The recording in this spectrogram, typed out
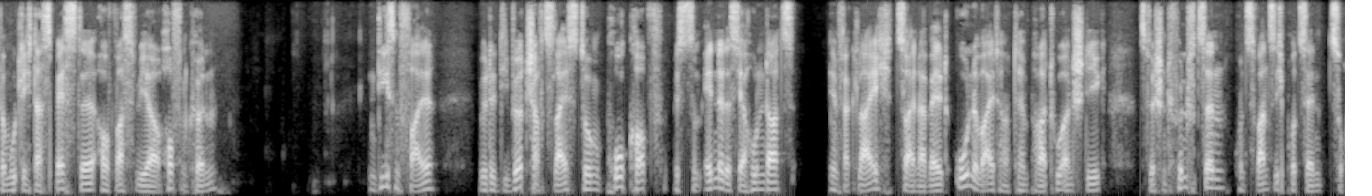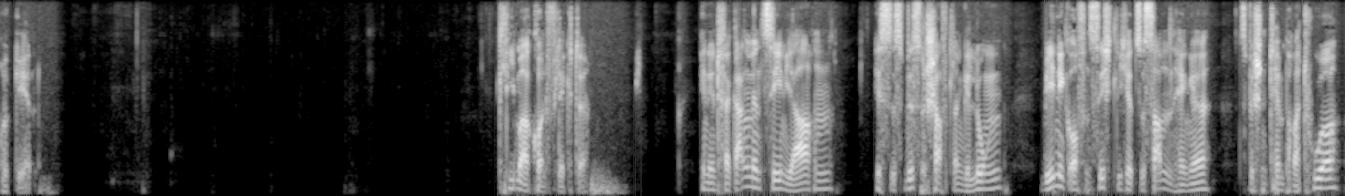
vermutlich das Beste, auf was wir hoffen können. In diesem Fall würde die Wirtschaftsleistung pro Kopf bis zum Ende des Jahrhunderts im Vergleich zu einer Welt ohne weiteren Temperaturanstieg zwischen 15 und 20 Prozent zurückgehen. Klimakonflikte. In den vergangenen zehn Jahren ist es Wissenschaftlern gelungen, wenig offensichtliche Zusammenhänge zwischen Temperatur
